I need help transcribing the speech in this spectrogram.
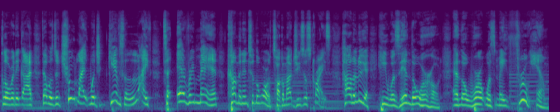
Glory to God. That was the true light which gives life to every man coming into the world. Talking about Jesus Christ. Hallelujah. He was in the world and the world was made through him.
